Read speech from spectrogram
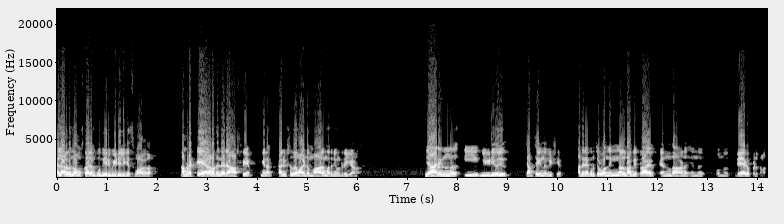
എല്ലാവർക്കും നമസ്കാരം. പുതിയൊരു വീഡിയോയിലേക്ക് സ്വാഗതം. നമ്മുടെ കേരളത്തിന്റെ രാഷ്ട്രീയം ഇങ്ങനെ കലുഷിതമായിട്ട് മാറി മറിഞ്ഞുകൊണ്ടിരിക്കുകയാണ്. ഞാൻ ഇന്ന് ഈ വീഡിയോയിൽ ചർച്ച ചെയ്യുന്ന വിഷയം അതിനെക്കുറിച്ചുള്ള നിങ്ങളുടെ അഭിപ്രായം എന്താണ് എന്ന് ഒന്ന് രേഖപ്പെടുത്തണം.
